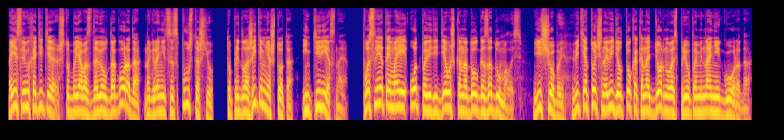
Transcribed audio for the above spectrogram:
А если вы хотите, чтобы я вас довел до города на границе с пустошью, то предложите мне что-то интересное. После этой моей отповеди девушка надолго задумалась. Еще бы, ведь я точно видел то, как она дернулась при упоминании города.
